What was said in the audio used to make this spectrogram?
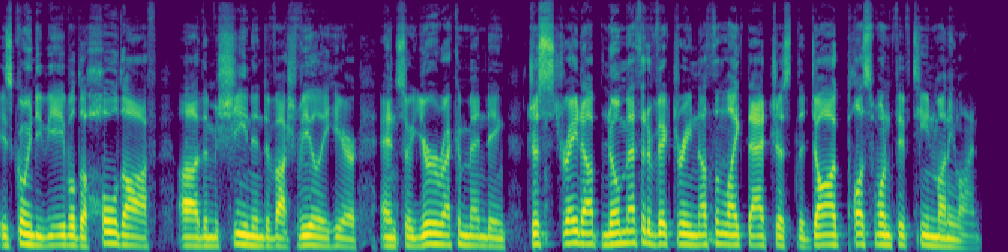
is going to be able to hold off uh, the machine in Dvalishvili here. And so you're recommending just straight up, no method of victory, nothing like that, just the dog plus 115 money line.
